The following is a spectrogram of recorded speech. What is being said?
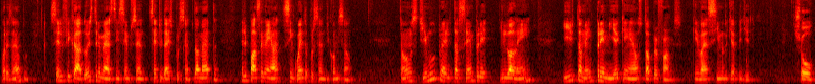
por exemplo, se ele ficar dois trimestres em 100%, 110% da meta, ele passa a ganhar 50% de comissão. Então é um estímulo para ele estar tá sempre indo além e também premia quem é os top performers, quem vai acima do que é pedido. Show.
